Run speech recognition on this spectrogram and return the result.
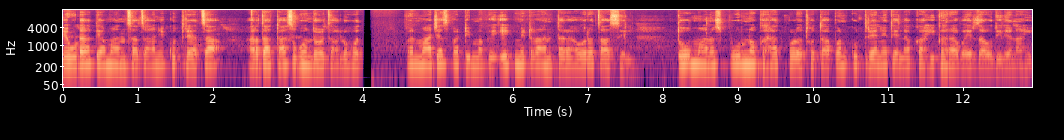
एवढा त्या माणसाचा आणि कुत्र्याचा अर्धा तास गोंधळ चालू होता. पण माझ्याच पाठीमागे एक मीटर अंतरावरच असेल तो माणूस पूर्ण घरात पळत होता. पण कुत्र्याने त्याला काही घराबाहेर जाऊ दिले नाही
